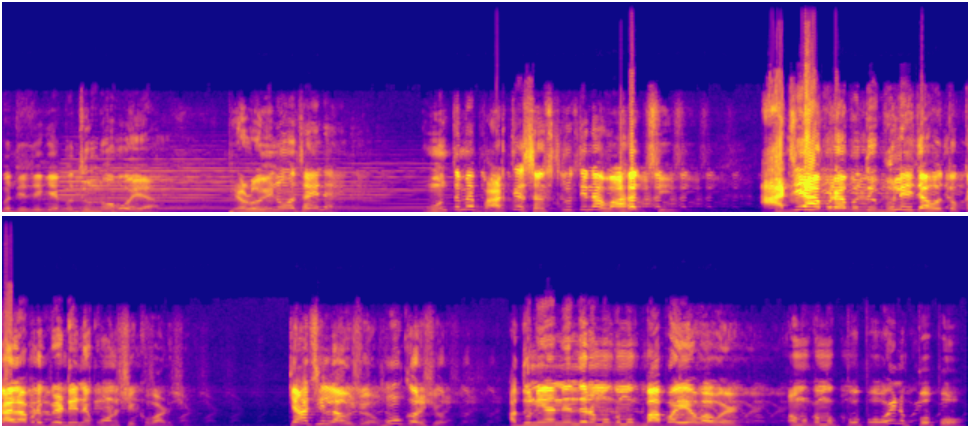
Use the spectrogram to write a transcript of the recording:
બધી જગ્યાએ બધું ન હોય આ. ભેળો ન થાય ને. હું તમે ભારતીય સંસ્કૃતિના વાહક છીએ. આજે આપણે આ બધું ભૂલી જાઓ તો કાલે આપણે પેઢીને કોણ શીખવાડશે? ક્યાંથી લાવશો? શું કરશો? આ દુનિયાની અંદર અમુક અમુક બાપા એવા હોય. અમુક અમુક પોપો હોય ને, પોપો.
